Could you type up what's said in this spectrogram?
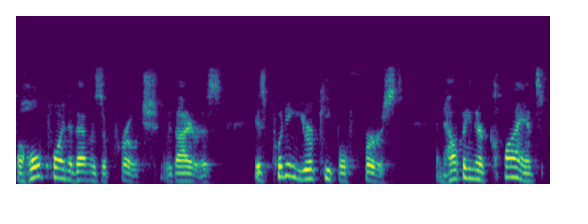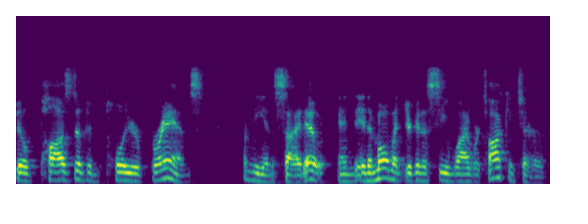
The whole point of Emma's approach with Iris is putting your people first and helping their clients build positive employer brands from the inside out. And in a moment, you're going to see why we're talking to her.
